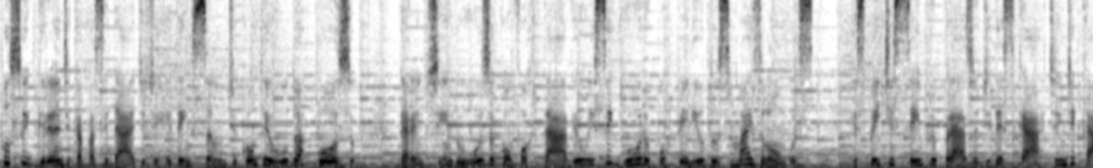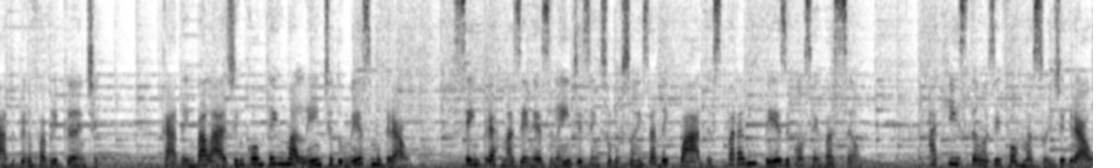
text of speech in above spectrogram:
possui grande capacidade de retenção de conteúdo aquoso, garantindo o uso confortável e seguro por períodos mais longos. Respeite sempre o prazo de descarte indicado pelo fabricante. Cada embalagem contém uma lente do mesmo grau. Sempre armazene as lentes em soluções adequadas para limpeza e conservação. Aqui estão as informações de grau,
